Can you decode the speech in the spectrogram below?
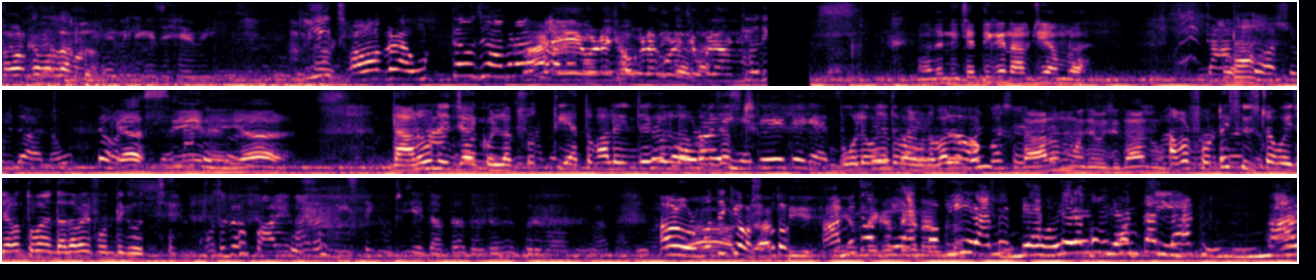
তোমার কেমন লাগল? হেভি হেভি উঠতেও আমাদের নিচের দিকে নামছি আমরা। দারুণ এনজয় করলাম সত্যি এত ভালো এনজয় করলাম মানে জাস্ট বলে বোঝাতে পারব না। বলো দারুণ মজা হয়েছে দারুণ। আমার ফোনটাই সুইচ অফ হয়েছে এখন তোমার দাদাভাই ফোন থেকে হচ্ছে আর ওর মধ্যে কি অসুবিধা? আমি তো এত ভিড় আমি ব্যাগটা এরকম করছি। আর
